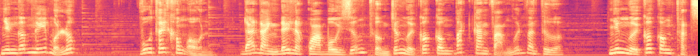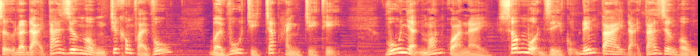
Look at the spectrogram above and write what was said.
Nhưng ngẫm nghĩ một lúc, Vũ thấy không ổn, đã đành đây là quà bồi dưỡng thưởng cho người có công bắt can phạm Nguyễn Văn Thừa. Nhưng người có công thật sự là đại tá Dương Hùng chứ không phải Vũ, bởi Vũ chỉ chấp hành chỉ thị. Vũ nhận món quà này sớm muộn gì cũng đến tai đại tá Dương Hùng.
